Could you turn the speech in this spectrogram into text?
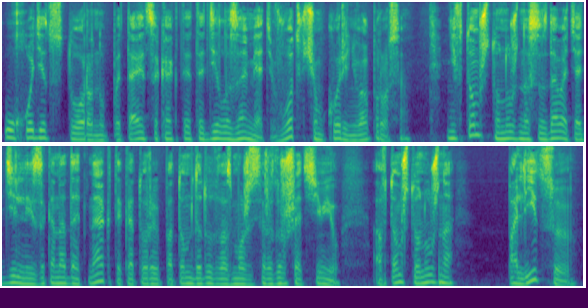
уходит в сторону, пытается как-то это дело замять. Вот в чем корень вопроса. Не в том, что нужно создавать отдельные законодательные акты, которые потом дадут возможность разрушать семью, а в том, что нужно полицию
